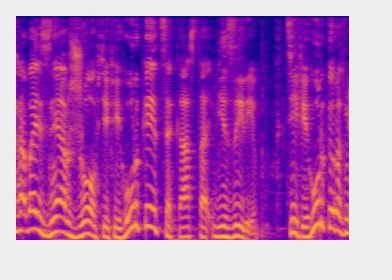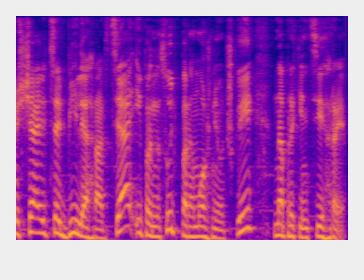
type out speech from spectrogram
гравець зняв жовті фігурки, це каста візирів. Ці фігурки розміщаються біля гравця і принесуть переможні очки наприкінці гри.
